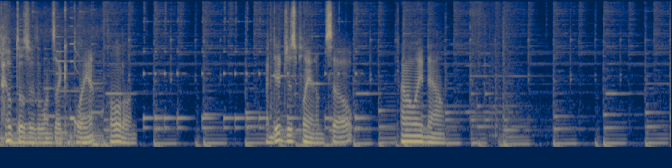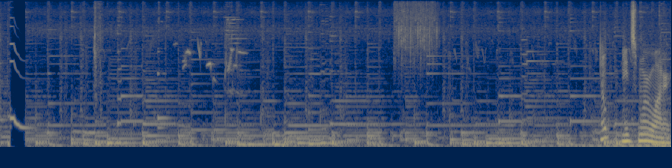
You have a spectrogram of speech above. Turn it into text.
I hope those are the ones I can plant. Hold on. I did just plant them, so kind of laid down. Nope, need some more water.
